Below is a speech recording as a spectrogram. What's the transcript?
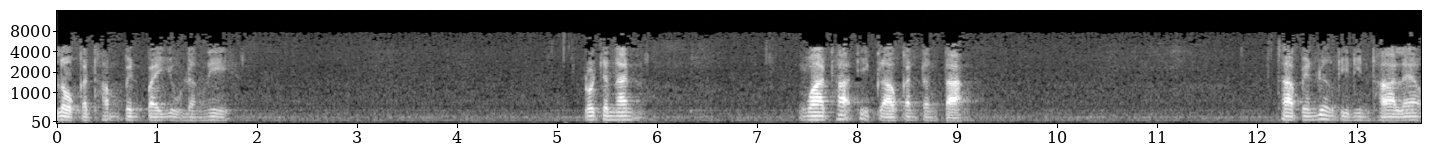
โลกกระทำเป็นไปอยู่ดังนี้ เพราะฉะนั้น วาทะที่กล่าวกันต่าง ๆ ถ้าเป็นเรื่องที่ดินทาแล้ว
